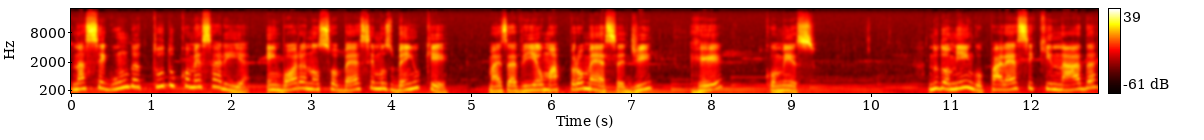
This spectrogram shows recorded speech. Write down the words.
Na segunda, tudo começaria, embora não soubéssemos bem o que, mas havia uma promessa de recomeço. No domingo, parece que nada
